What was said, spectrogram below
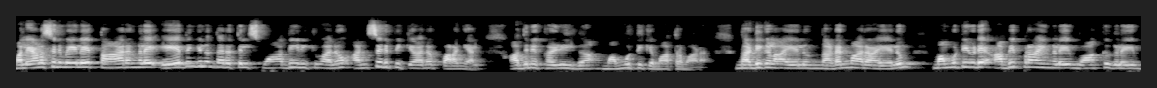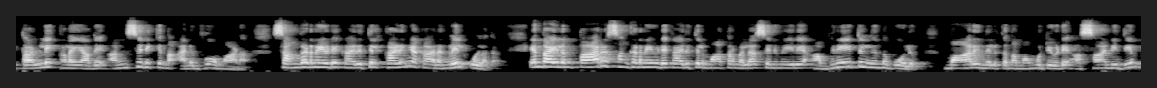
മലയാള സിനിമയിലെ താരങ്ങളെ ഏതെങ്കിലും തരത്തിൽ സ്വാധീനിക്കുവാനോ അനുസരിപ്പിക്കാനോ പറഞ്ഞാൽ അതിന് കഴിയുക മമ്മൂട്ടിക്ക് മാത്രമാണ്. നടികളായാലും നടന്മാരായാലും മമ്മൂട്ടിയുടെ അഭിപ്രായങ്ങളെയും വാക്കുകളെയും തള്ളിക്കളയാതെ അനുസരിക്കുന്ന അനുഭവമാണ് സംഘടനയുടെ കാര്യത്തിൽ കഴിഞ്ഞ കാലങ്ങളിൽ ഉള്ളത്. എന്തായാലും താരസംഘടനയുടെ കാര്യത്തിൽ മാത്രമല്ല സിനിമയിലെ അഭിനയത്തിൽ നിന്ന് പോലും മാറി നിൽക്കുന്ന മമ്മൂട്ടിയുടെ അസാന്നിധ്യം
